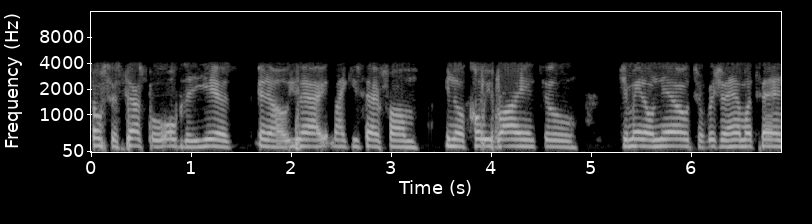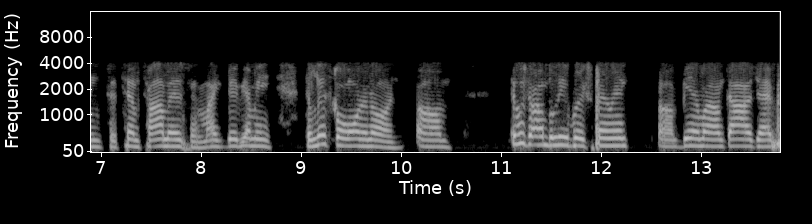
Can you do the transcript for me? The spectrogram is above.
so successful over the years. You know, you had, like you said, from you know, Kobe Bryant to Jermaine O'Neal to Richard Hamilton to Tim Thomas and Mike Bibby. I mean, the list go on and on. Um, it was an unbelievable experience um, being around guys that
